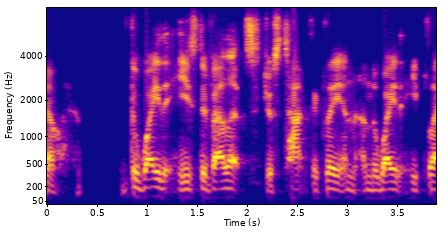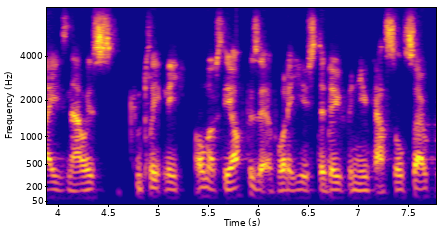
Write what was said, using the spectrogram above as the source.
you know, the way that he's developed just tactically and, and the way that he plays now is completely almost the opposite of what he used to do for Newcastle. So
